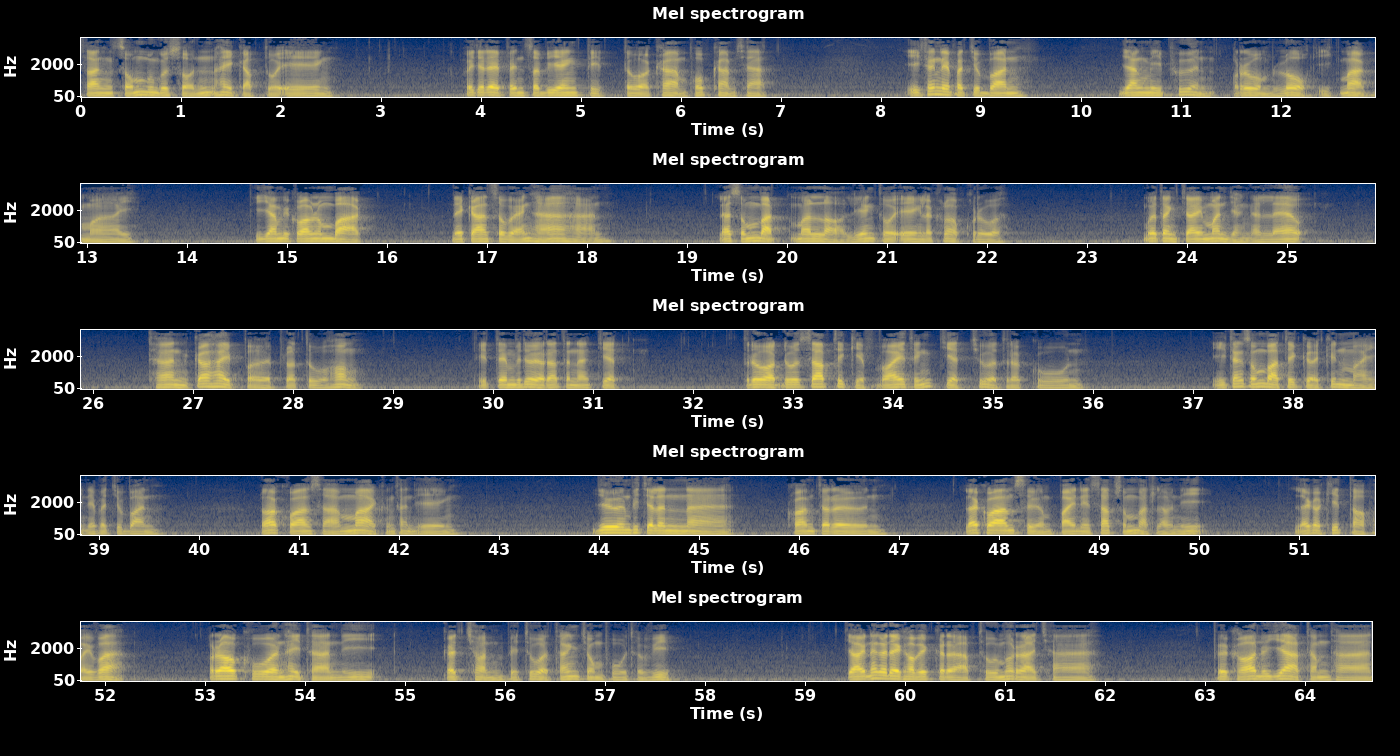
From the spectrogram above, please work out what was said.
สั่งสมบุญกุศลให้กับตัวเอง เพื่อจะได้เป็นสเสบียงติดตัวข้ามภพข้ามชาติ อีกทั้งในปัจจุบันยังมีเพื่อนร่วมโลกอีกมากมาย ที่ยังมีความลำบากในการแสวงหาอาหาร และสมบัติมาหล่อเลี้ยงตัวเองและครอบครัว เมื่อตั้งใจมั่นอย่างนั้นแล้ว ท่านก็ให้เปิดประตูห้อง ที่เต็มไปด้วยรัตนเจ็ดตรวจดูทรัพย์ที่เก็บไว้ถึงเจ็ดชั่วตระกูล อีกทั้งสมบัติที่เกิดขึ้นใหม่ในปัจจุบัน เพราะความสามารถของท่านเอง ยืนพิจารณาความเจริญ และความเสื่อมไปในทรัพย์สมบัติเหล่านี้ แล้วก็คิดต่อไปว่า เราควรให้ทานนี้กระชอนไปทั่วทั้งชมพูทวีป จากนั้นก็ได้เข้าไปกราบทูลพระราชา เพื่อขออนุญาตทำทาน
